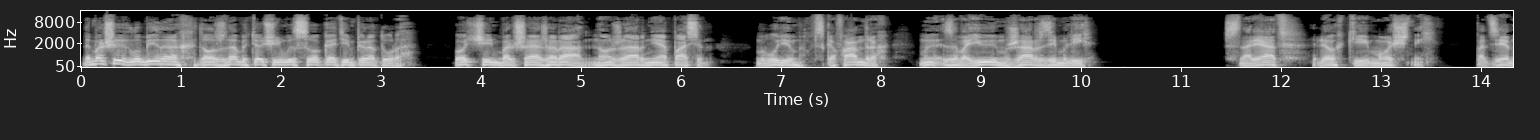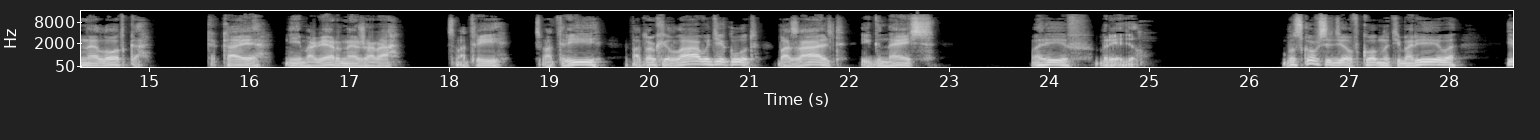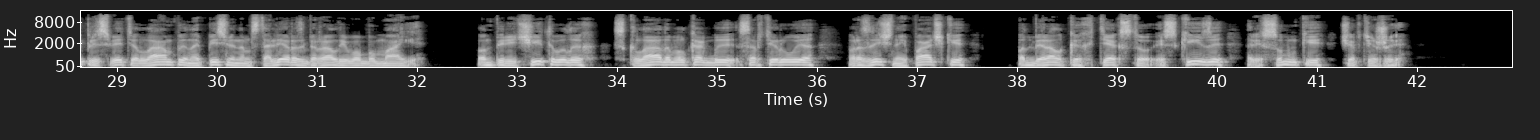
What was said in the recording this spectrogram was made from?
На больших глубинах должна быть очень высокая температура. Очень большая жара, но жар не опасен. Мы будем в скафандрах, мы завоюем жар земли. Снаряд легкий и мощный. Подземная лодка. Какая неимоверная жара. Смотри, Смотри, потоки лавы текут, базальт и гнейс. Мариев бредил. Бусков сидел в комнате Мареева и при свете лампы на письменном столе разбирал его бумаги. Он перечитывал их, складывал, как бы сортируя, в различные пачки, подбирал к их тексту эскизы, рисунки, чертежи.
